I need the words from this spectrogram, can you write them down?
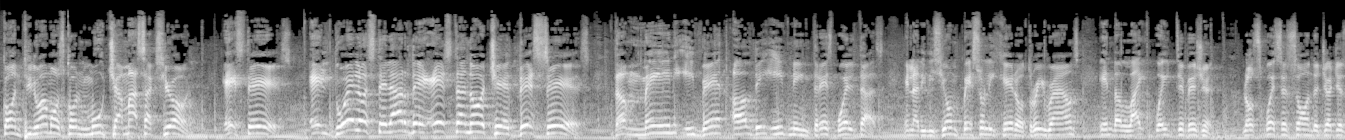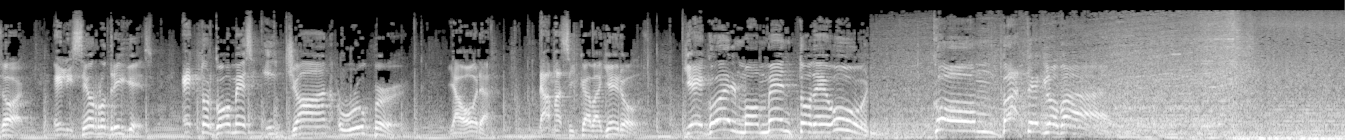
Continuamos con mucha más acción. Este es el duelo estelar de esta noche. This is the main event of the evening. Tres vueltas en la división peso ligero. Three rounds in the lightweight division. Los jueces son, the judges are Eliseo Rodríguez, Héctor Gómez y John Rupert. Y ahora, damas y caballeros, llegó el momento de un combate global.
